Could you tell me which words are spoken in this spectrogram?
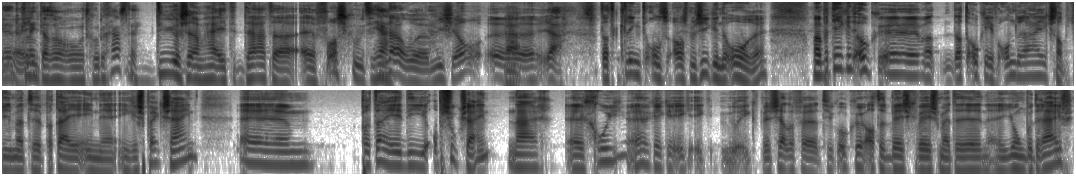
het, klinkt als een goede gasten. Duurzaamheid, data en vastgoed. Ja. Nou, eh, Michel, eh, Ja. ja. dat klinkt ons als muziek in de oren. Maar betekent ook eh, wat, dat ook even omdraaien. Ik snap dat jullie met de partijen in, in gesprek zijn. Ehm, partijen die op zoek zijn naar eh, groei. Kijk, ik, ik, ik ben zelf eh, natuurlijk ook eh, altijd bezig geweest met een, jong bedrijf.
